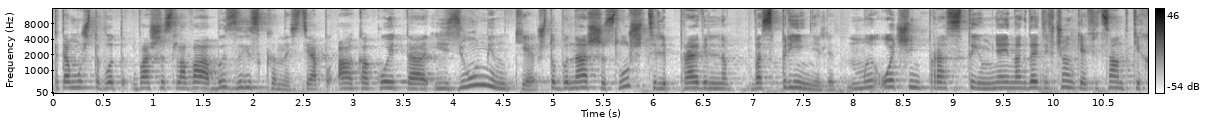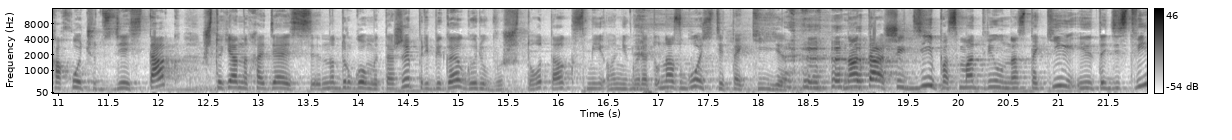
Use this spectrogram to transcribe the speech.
потому что вот ваши слова об изысканности, об- о какой-то изюминке, чтобы наши слушатели правильно восприняли. Мы очень просты. У меня иногда девчонки, официантки хохочут здесь так, что я, находясь на другом этаже, прибегаю, говорю, вы что так смеетесь? Они говорят, у нас гости такие. Наташ, иди, посмотри, у нас такие. И это действительно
